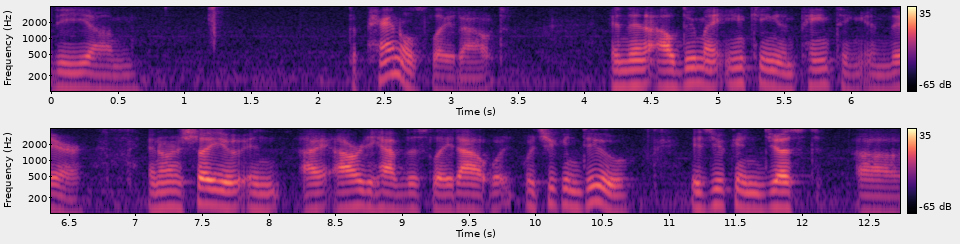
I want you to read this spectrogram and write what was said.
the, um, the panels laid out, and then I'll do my inking and painting in there. And I want to show you, and I already have this laid out, what, what you can do is you can just uh,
